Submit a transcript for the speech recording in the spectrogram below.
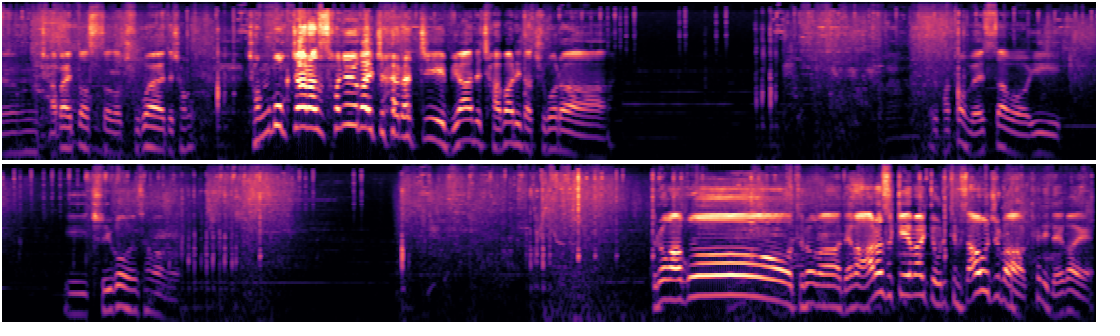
응 자발 떴어. 너 죽어야 돼. 정, 정복자라서 선열 갈 줄 알았지. 미안한데 자발이다 죽어라 바텀 왜 싸워? 이, 이 즐거운 상황에. 들어가고 들어가. 내가 알아서 게임할게. 우리 팀 싸우지마. 캐리 내가 해.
